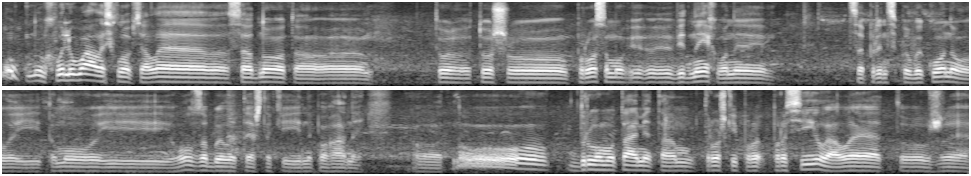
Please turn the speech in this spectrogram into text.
ну, ну, хвилювались хлопці, але все одно е, то, то, що просимо від них, вони це в принципі виконували, і тому і гол забили теж такий непоганий. От. Ну, в другому таймі там трошки просіли, але то вже,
